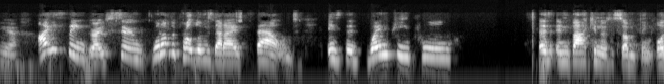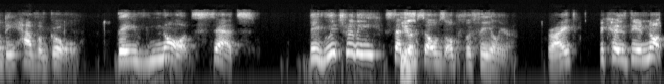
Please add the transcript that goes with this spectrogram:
Yeah, I think, right. So, one of the problems that I've found is that when people are embarking on something or they have a goal, they've not set, they've literally set yeah. themselves up for failure, right? because they're not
